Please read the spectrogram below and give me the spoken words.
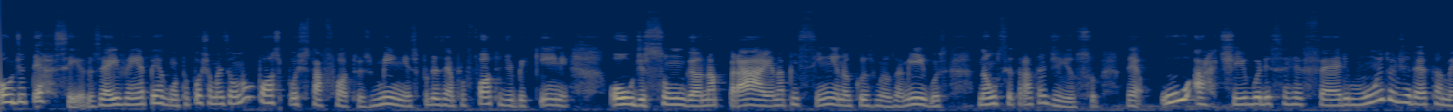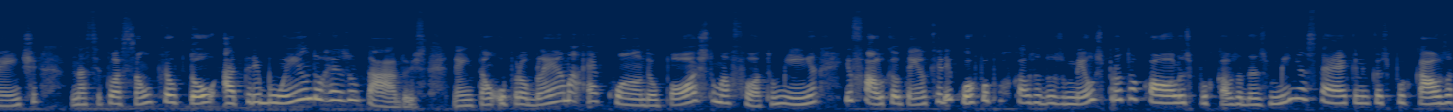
ou de terceiros. E aí vem a pergunta: poxa, mas eu não posso postar fotos minhas, por exemplo, foto de biquíni ou de sunga na praia, na piscina com os meus amigos? Não se trata disso. Né? O artigo ele se refere muito diretamente na situação que eu estou atribuindo resultados. Né? Então, o problema é quando eu posto uma foto minha e falo que eu tenho aquele corpo por causa dos meus protocolos, por causa das minhas técnicas, por causa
